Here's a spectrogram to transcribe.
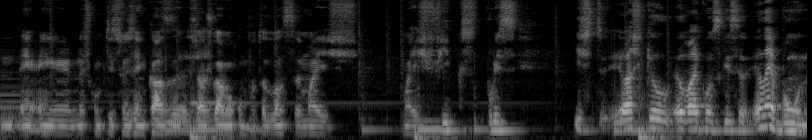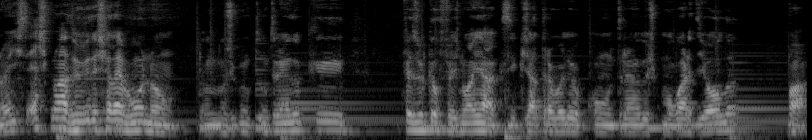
em- em- nas competições em casa já jogavam com ponta de lança mais, mais fixo, por isso isto, eu acho que ele, ele vai conseguir ser, ele é bom, não é? Isto, acho que não há dúvidas se ele é bom ou não. Um, um- um treinador que fez o que ele fez no Ajax e que já trabalhou com treinadores como o Guardiola, pá,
